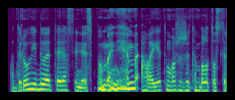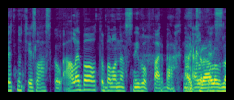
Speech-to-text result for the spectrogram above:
a druhý duet teraz si nespomeniem, ale je to možno, že tam bolo to stretnutie s láskou. Alebo to bolo na sny vo farbách. Na Aj kráľovna.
